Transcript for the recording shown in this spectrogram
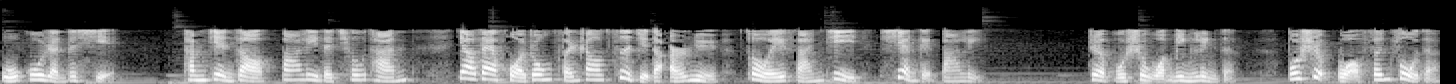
无辜人的血。他们建造巴利的丘坛，要在火中焚烧自己的儿女，作为燔祭。献给巴利，这不是我命令的，不是我吩咐的，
